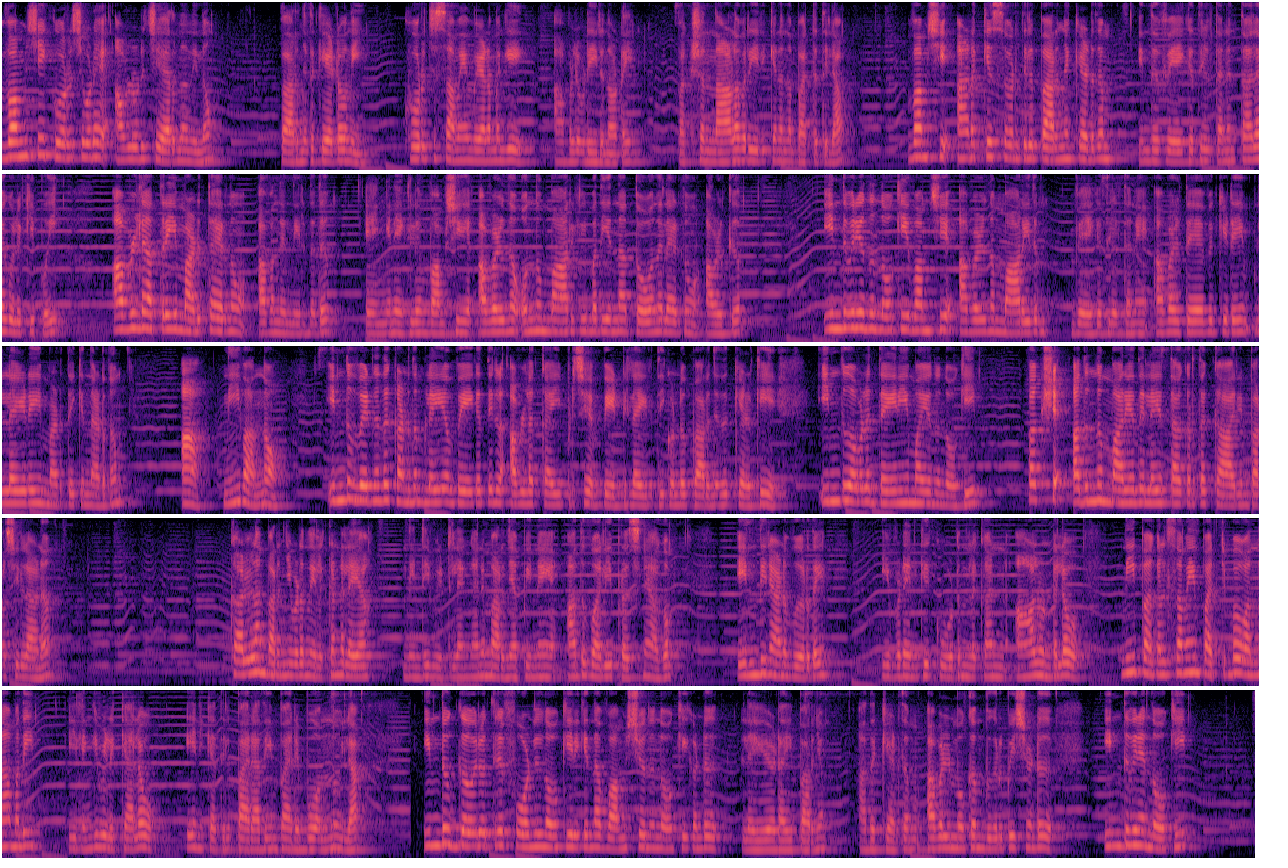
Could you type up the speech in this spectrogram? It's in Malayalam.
വംശി കുറച്ചുകൂടെ അവളോട് ചേർന്ന് നിന്നു. പറഞ്ഞത് കേട്ടോ നീ. കുറച്ച് സമയം വേണമെങ്കിൽ അവളിവിടെ ഇരുന്നോട്ടെ. പക്ഷെ നാളെ വരെ ഇരിക്കാനൊന്നും പറ്റത്തില്ല. വംശി അടക്കിയ സ്വരത്തിൽ പറഞ്ഞ കേട്ടതും ഇന്ന് വേഗത്തിൽ തന്നെ തല കുലുക്കിപ്പോയി. അവളുടെ അത്രയും അടുത്തായിരുന്നു അവൻ നിന്നിരുന്നത്. എങ്ങനെയെങ്കിലും വംശി അവളിൽ നിന്ന് ഒന്നും മാറിയിൽ മതി എന്ന തോന്നലായിരുന്നു അവൾക്ക്. ഇന്ദുവിനെ ഒന്ന് നോക്കി വംശി അവളിൽ നിന്ന് മാറിയതും വേഗത്തിൽ തന്നെ അവൾ ദേവകിയുടെയും ലയുടെയും അടുത്തേക്ക് നടന്നു. ആ നീ വന്നോ? ഇന്ദു വരുന്നത് കണ്ടതും ലയ വേഗത്തിൽ അവളെ കൈ പിടിച്ച് ബെഡിലായിരുത്തിക്കൊണ്ട് പറഞ്ഞത് കേൾക്കെ. ഇന്ദു അവളെ ദയനീയമായി ഒന്ന് നോക്കി. പക്ഷെ അതൊന്നും അറിയാതെ ലയ തകർത്ത കാര്യം പറച്ചിലാണ്. കള്ളം പറഞ്ഞിവിടെ ലയ. നിന്റെ വീട്ടിലെങ്ങാനും അറിഞ്ഞാൽ പിന്നെ അത് വലിയ പ്രശ്നമാകും. എന്തിനാണ് വെറുതെ? ഇവിടെ എനിക്ക് കൂട്ടു നിൽക്കാൻ ആളുണ്ടല്ലോ. നീ പകൽ സമയം പറ്റുമ്പോൾ വന്നാൽ മതി. ഇല്ലെങ്കിൽ വിളിക്കാലോ. എനിക്കതിൽ പരാതിയും പരമ്പോ ഒന്നുമില്ല. ഇന്ദു ഗൗരവത്തിൽ ഫോണിൽ നോക്കിയിരിക്കുന്ന വംശിയൊന്ന് നോക്കിക്കൊണ്ട് ലയോടായി പറഞ്ഞു. അതൊക്കെ അർത്ഥം അവൾ മുഖം വീർപ്പിച്ചുകൊണ്ട് ഇന്ദുവിനെ നോക്കി.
